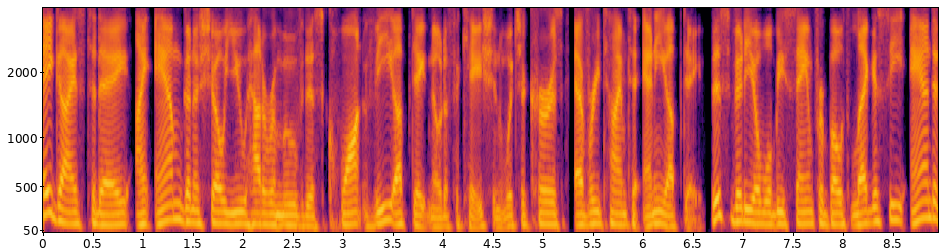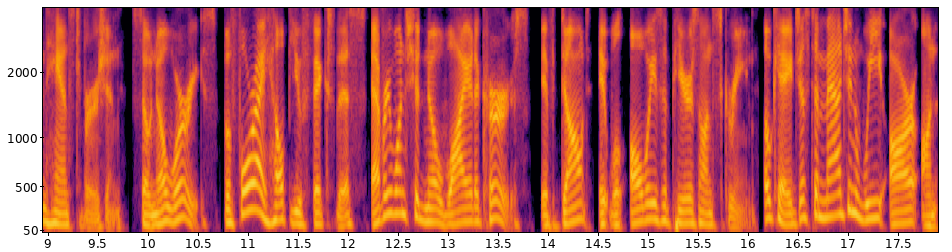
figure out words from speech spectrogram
Hey guys, today I am going to show you how to remove this Quant V update notification which occurs every time to any update. This video will be same for both legacy and enhanced version, so no worries. Before I help you fix this, everyone should know why it occurs. If don't, it will always appears on screen. Okay, just imagine we are on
